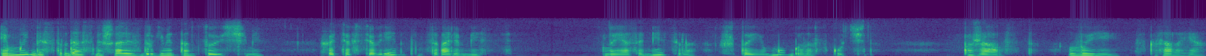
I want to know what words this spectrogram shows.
и мы без труда смешались с другими танцующими, хотя все время танцевали вместе. Но я заметила, что ему было скучно. «Пожалуйста, Луи», — сказала я,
